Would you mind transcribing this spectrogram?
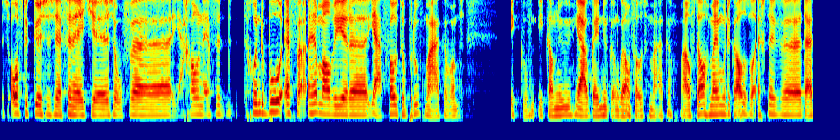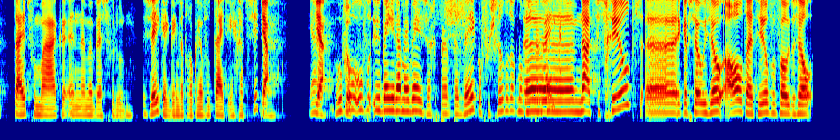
Dus of de kussens even netjes, of uh, ja, gewoon even gewoon de boel even helemaal weer uh, ja, fotoproef maken. Want ik, ik kan nu, ja, oké, okay, nu kan ik wel een foto maken. Maar over het algemeen moet ik altijd wel echt even daar tijd voor maken en uh, mijn best voor doen. Zeker, ik denk dat er ook heel veel tijd in gaat zitten. Ja. Ja. Ja, hoeveel, hoeveel uur ben je daarmee bezig? Per, per week of verschilt het ook nog eens per week? Uh, nou, het verschilt. Uh, ik heb sowieso altijd heel veel foto's wel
